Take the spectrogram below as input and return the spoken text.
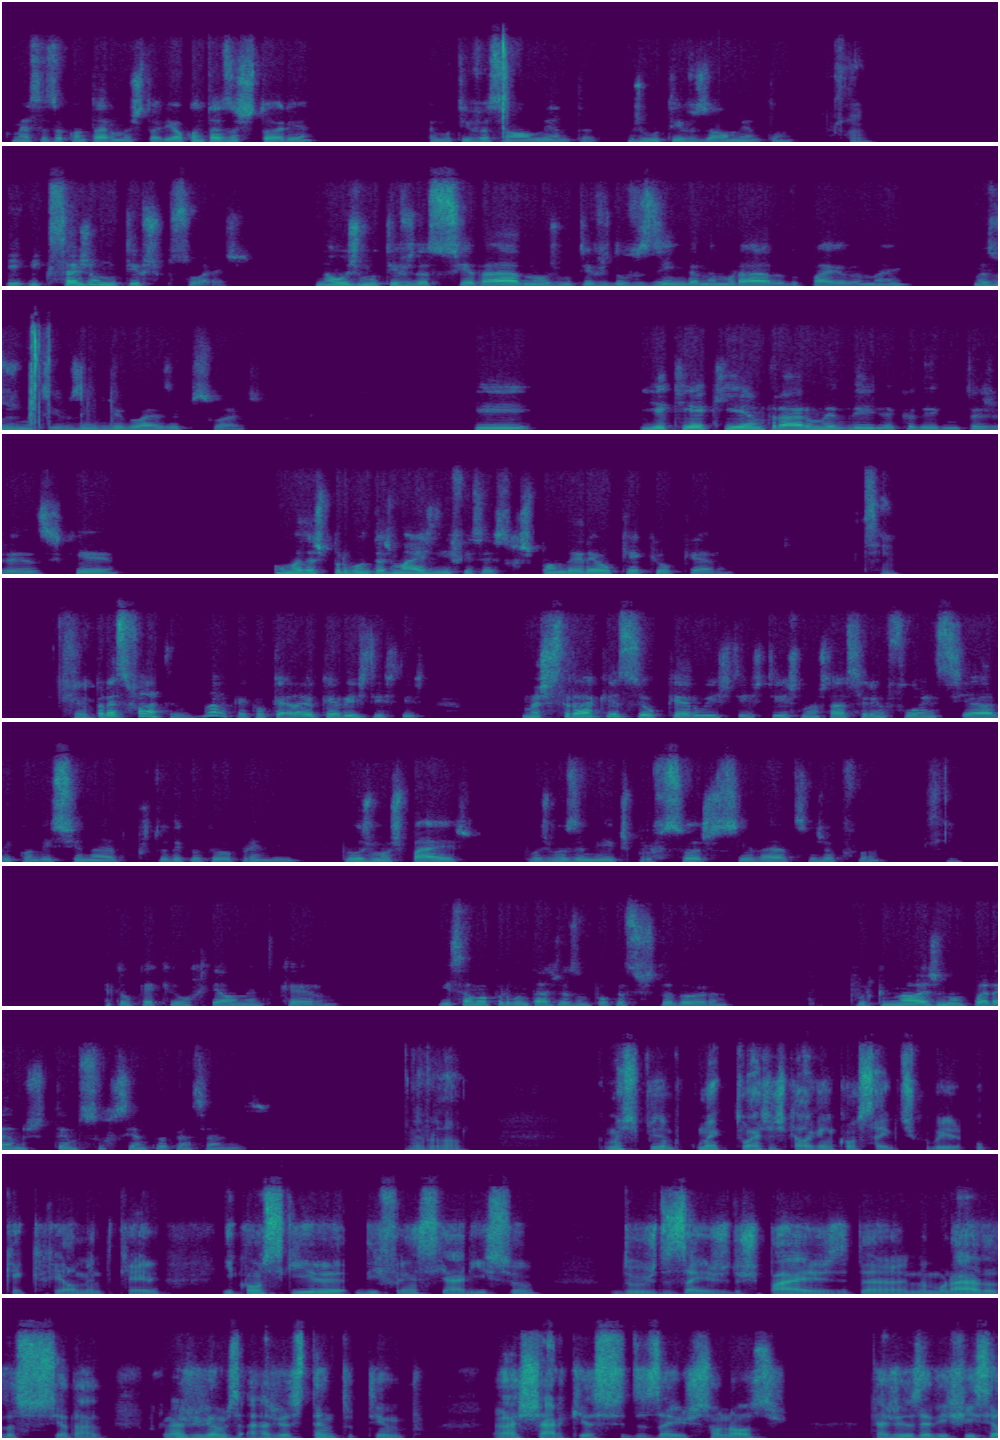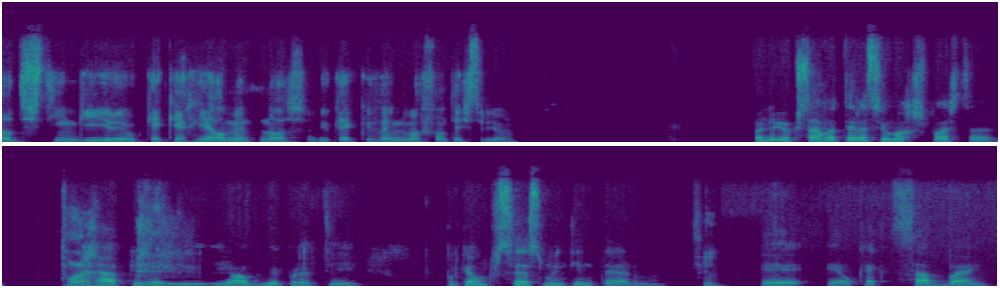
começas a contar uma história. E ao contares a história, a motivação aumenta, os motivos aumentam. Claro. E, e que sejam motivos pessoais, não os motivos da sociedade, não os motivos do vizinho, da namorada, do pai ou da mãe, mas os motivos individuais e pessoais. E, e aqui é que entra a armadilha que eu digo muitas vezes, que é uma das perguntas mais difíceis de responder é o que é que eu quero. Sim. É, parece fácil. Ah, o que é que eu quero? Ah, eu quero isto, isto, isto. Mas será que esse eu quero isto, isto, isto não está a ser influenciado e condicionado por tudo aquilo que eu aprendi? Pelos meus pais, pelos meus amigos, professores, sociedade, seja o que for? Sim. Então o que é que eu realmente quero? Isso é uma pergunta às vezes um pouco assustadora, porque nós não paramos tempo suficiente para pensar nisso. É verdade. Mas, por exemplo, como é que tu achas que alguém consegue descobrir o que é que realmente quer e conseguir diferenciar isso dos desejos dos pais, da namorada, da sociedade? Porque nós vivemos às vezes tanto tempo a achar que esses desejos são nossos, que às vezes é difícil distinguir o que é que é realmente nosso e o que é que vem de uma fonte exterior. Olha, eu gostava de ter assim uma resposta Claro, rápida e, e óbvia para ti, porque é um processo muito interno. sim, É, é o que é que te sabe bem.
